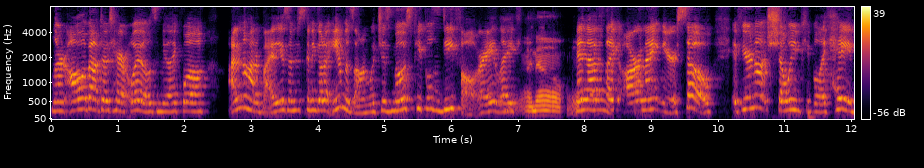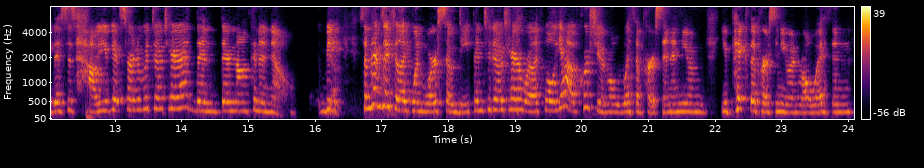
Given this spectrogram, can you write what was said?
learn all about doTERRA oils and be like, well, I don't know how to buy these. I'm just going to go to Amazon, which is most people's default, right? Like, I know. And that's like our nightmare. So, if you're not showing people, like, hey, this is how you get started with doTERRA, then they're not going to know. Be, yeah sometimes I feel like when we're so deep into doTERRA, we're like, well, yeah, of course you enroll with a person and you you pick the person you enroll with. And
